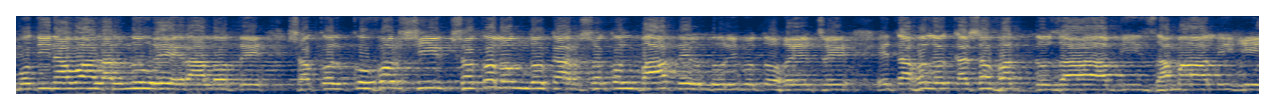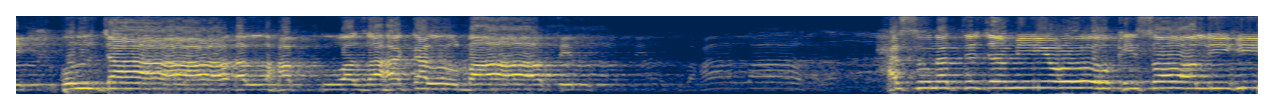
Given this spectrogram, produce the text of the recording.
মদিনাওয়ালার নূরের আলোতে। সকল কুফর শির সকল অন্ধকার, সকল বাতিল দূরীভূত হয়েছে। এটা হলো কাশাফাত্তুজা বিজামালিহি কুল জা আল হাক্কু ওয়া জাহাকাল বাতিল। হাসুনাত খিসালিহি।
